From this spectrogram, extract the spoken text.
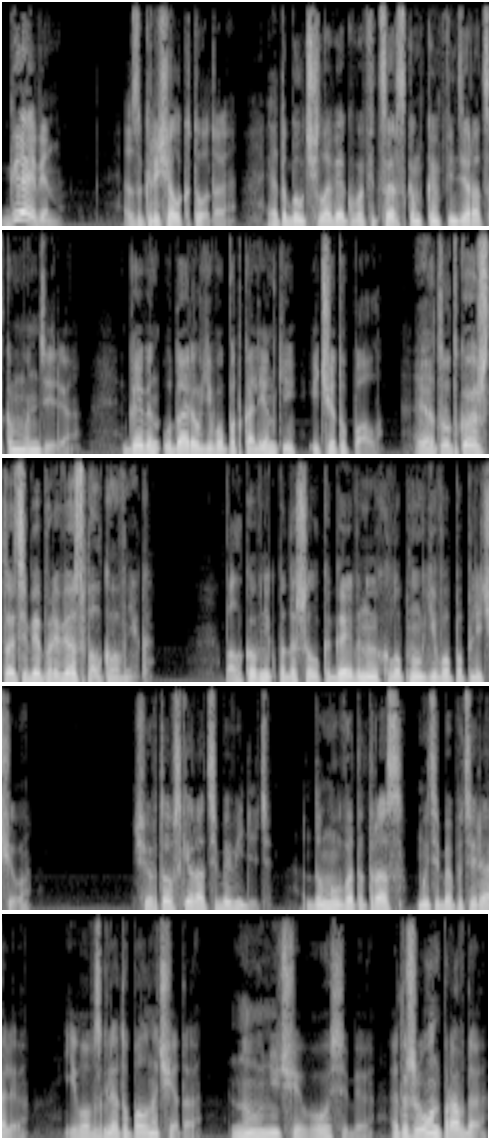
«Гэвин!» — закричал кто-то. Это был человек в офицерском конфедератском мундире. Гэвин ударил его под коленки, и Чет упал. «Я тут кое-что тебе привез, полковник». Полковник подошел к Гэвину и хлопнул его по плечу. «Чертовски рад тебя видеть. Думал, в этот раз мы тебя потеряли». Его взгляд упал на Чета. «Ну, ничего себе. Это же он, правда?»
